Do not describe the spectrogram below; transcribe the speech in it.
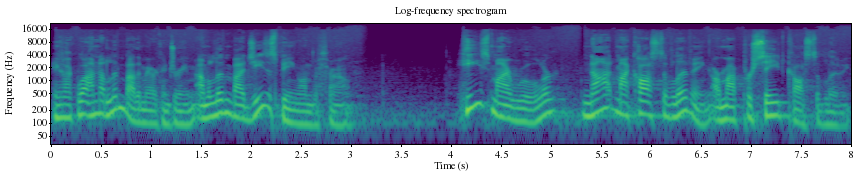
And you're like, well, I'm not living by the American dream. I'm living by Jesus being on the throne. He's my ruler, not my cost of living or my perceived cost of living.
